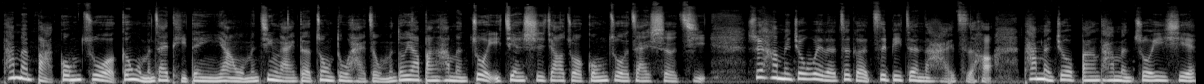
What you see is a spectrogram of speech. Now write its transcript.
他们把工作跟我们在提灯一样，我们进来的重度孩子，我们都要帮他们做一件事，叫做工作在设计。所以他们就为了这个自闭症的孩子哈，他们就帮他们做一些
